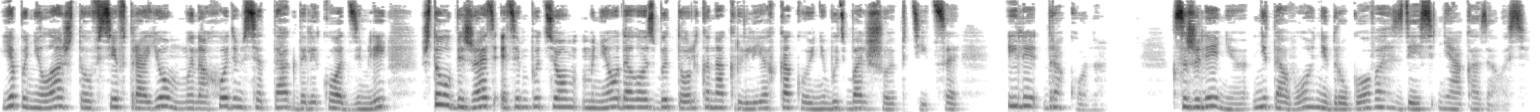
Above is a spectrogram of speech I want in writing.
я поняла, что все втроем мы находимся так далеко от земли, что убежать этим путем мне удалось бы только на крыльях какой-нибудь большой птицы или дракона. К сожалению, ни того, ни другого здесь не оказалось.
